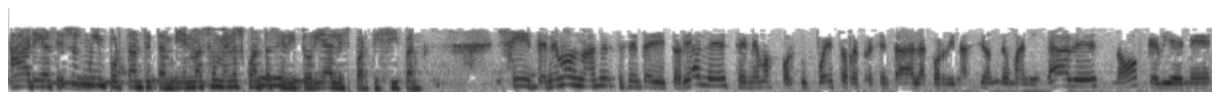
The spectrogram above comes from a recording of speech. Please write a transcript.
áreas. Eso es muy importante también, más o menos cuántas editoriales participan. Sí, tenemos más de 60 editoriales, tenemos por supuesto representada la Coordinación de Humanidades, ¿no? Que viene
